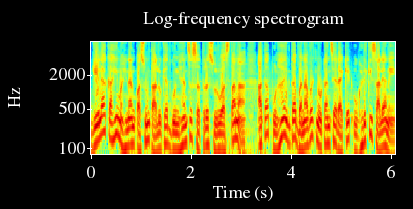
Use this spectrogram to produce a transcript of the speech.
गेल्या काही महिन्यांपासून तालुक्यात गुन्ह्यांचं सत्र सुरू असताना आता पुन्हा एकदा बनावट नोटांचे रॅकेट उघडकीस आल्याने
